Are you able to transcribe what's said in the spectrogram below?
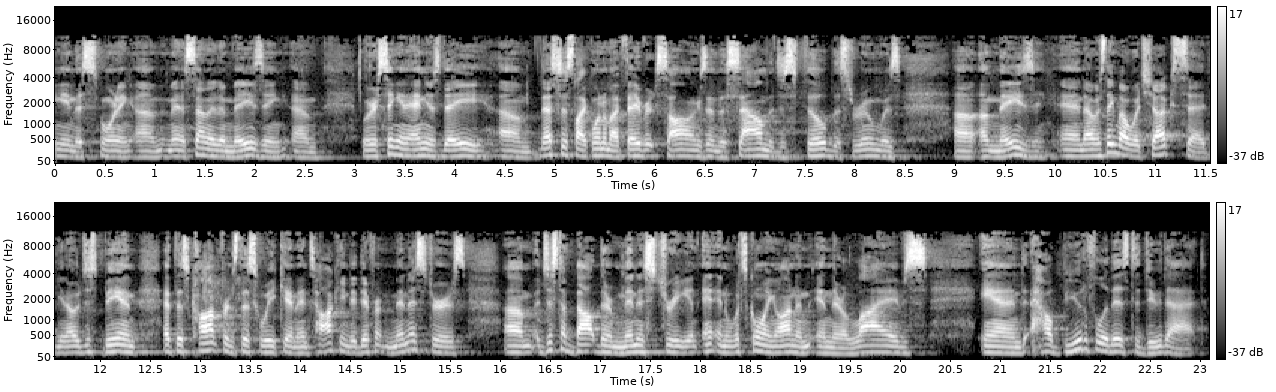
singing this morning. Um, man, it sounded amazing. Um, we were singing Agnus Dei. Um, that's just like one of my favorite songs, and the sound that just filled this room was uh, amazing. And I was thinking about what Chuck said, you know, just being at this conference this weekend and talking to different ministers um, just about their ministry and, and what's going on in, in their lives and how beautiful it is to do that.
